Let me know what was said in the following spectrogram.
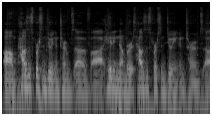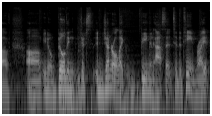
um, how's this person doing in terms of uh, hitting numbers? How's this person doing in terms of um, you know building just in general like being an asset to the team right?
